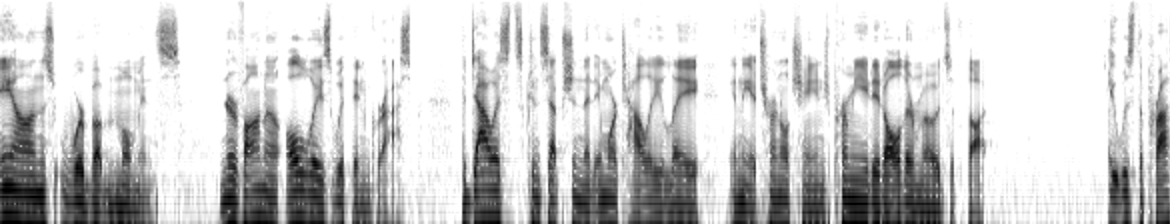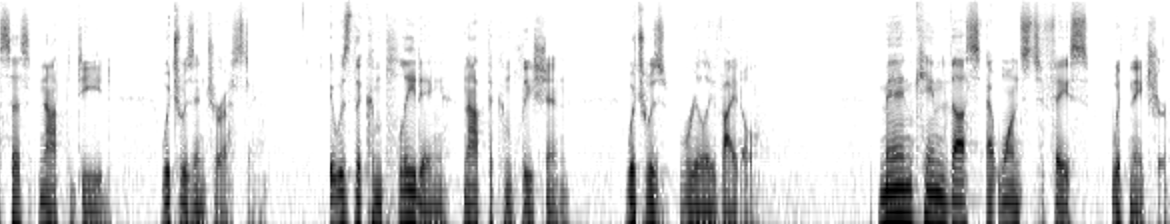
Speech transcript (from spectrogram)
Aeons were but moments. Nirvana always within grasp. The Taoists' conception that immortality lay in the eternal change permeated all their modes of thought. It was the process, not the deed, which was interesting. It was the completing, not the completion, which was really vital. Man came thus at once to face with nature.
